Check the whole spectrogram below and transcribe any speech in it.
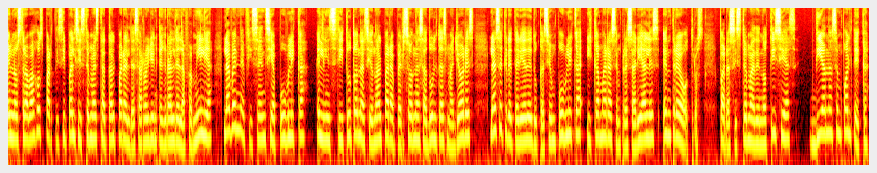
En los trabajos participa el Sistema Estatal para el Desarrollo Integral de la Familia, la Beneficencia Pública, el Instituto Nacional para Personas Adultas Mayores, la Secretaría de Educación Pública y cámaras empresariales, entre otros. Para Sistema de Noticias, Diana Zempoalteca.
